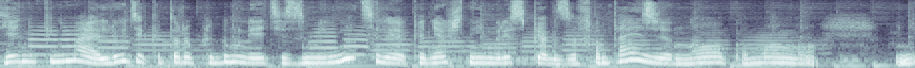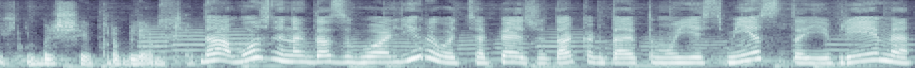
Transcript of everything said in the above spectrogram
я не понимаю, люди, которые придумали эти заменители, конечно, им респект за фантазию, но, по-моему, у них небольшие проблемки. Да, можно иногда завуалировать, опять же, да, когда этому есть место и время,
